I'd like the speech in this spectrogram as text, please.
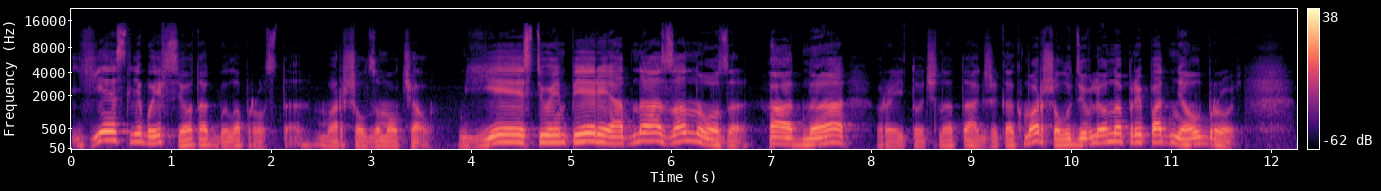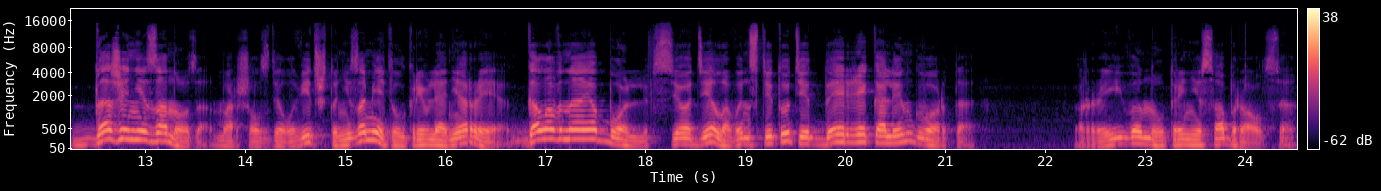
«Если бы все так было просто», — маршал замолчал. «Есть у империи одна заноза. Одна...» Рэй точно так же, как маршал, удивленно приподнял бровь. «Даже не заноза», — маршал сделал вид, что не заметил кривляния Рэя. «Головная боль. Все дело в институте Деррика Лингворта». Рэй внутренне собрался.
